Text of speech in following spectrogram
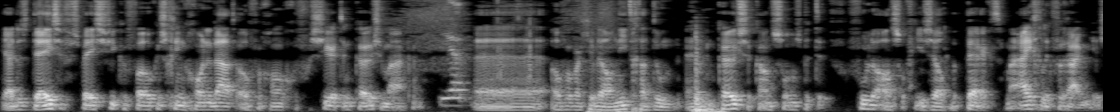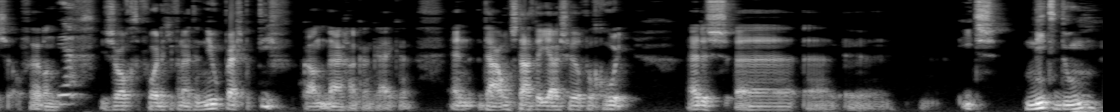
Ja, dus deze specifieke focus ging gewoon inderdaad over gewoon geforceerd een keuze maken. Ja, eh, over wat je wel niet gaat doen. En een keuze kan soms voelen alsof je jezelf beperkt. Maar eigenlijk verruim je jezelf. Hè? Want Ja. je zorgt ervoor dat je vanuit een nieuw perspectief kan, naar gaan kan kijken. En daar ontstaat er juist heel veel groei. Hè, dus eh, iets niet doen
